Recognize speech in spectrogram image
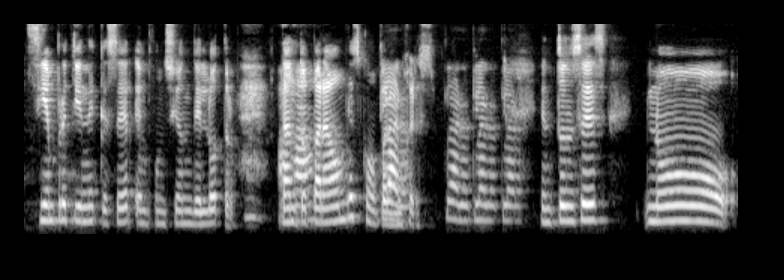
Siempre tiene que ser en función del otro, tanto para hombres como para Claro, mujeres. Claro, claro, claro. Entonces, no.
